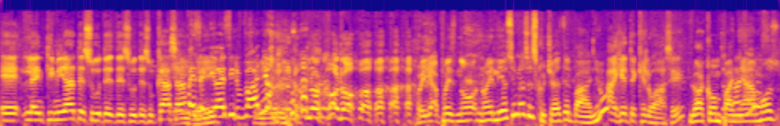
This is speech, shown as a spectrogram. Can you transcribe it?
eh, la intimidad de su, de, de su, de su casa. Pensé que iba a decir baño. Sí. No, no, no, no. Oiga, pues no, no hay lío si nos escucha desde el baño. Hay gente que lo hace. Lo acompañamos.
